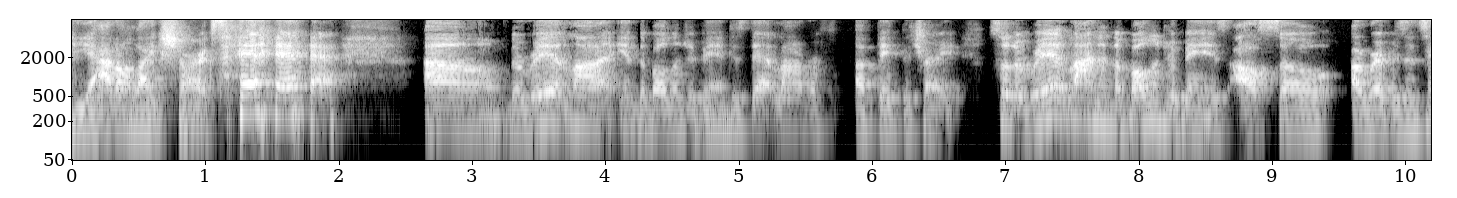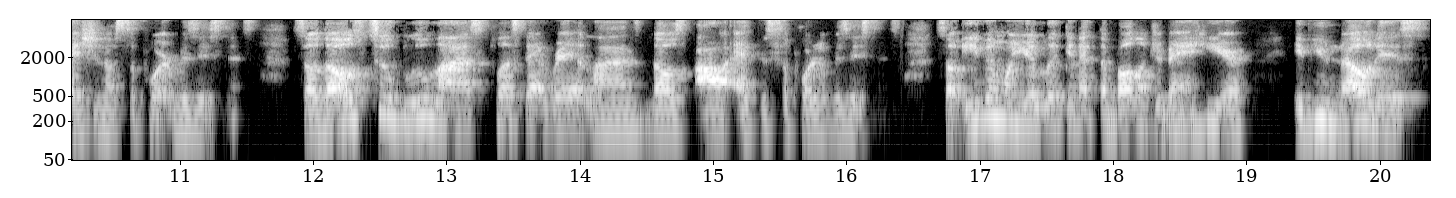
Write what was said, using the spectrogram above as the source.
Yeah, I don't like sharks. um, the red line in the Bollinger Band, does that line affect the trade? So the red line in the Bollinger Band is also a representation of support and resistance. So those two blue lines plus that red line, those all act as support and resistance. So even when you're looking at the Bollinger Band here, if you notice,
